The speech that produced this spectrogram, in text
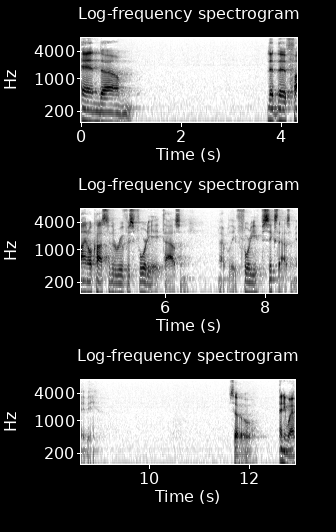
and um, that the final cost of the roof was forty eight thousand, I believe forty six thousand maybe. So, anyway,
